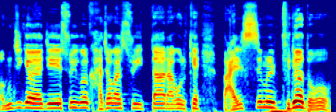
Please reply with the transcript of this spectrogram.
움직여야지 수익을 가져갈 수 있다라고 이렇게 말씀을 드려도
